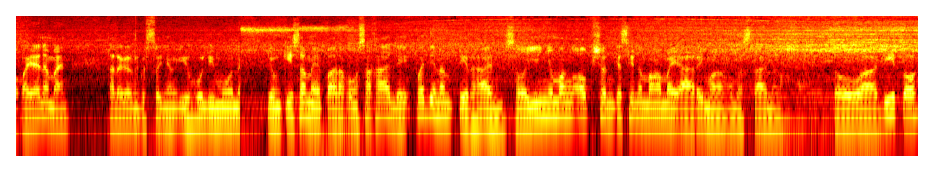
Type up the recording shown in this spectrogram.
O kaya naman, talagang gusto nyong ihuli muna yung kisame para kung sakali, pwede nang tirhan. So, yun yung mga option kasi ng mga may-ari, mga kamasta, no? So, ah, dito,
